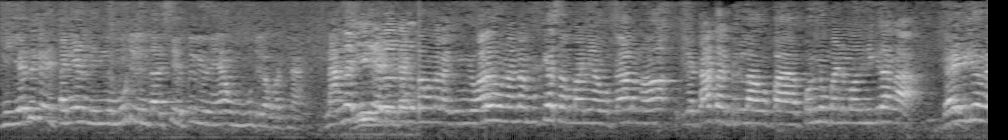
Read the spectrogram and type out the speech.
நீ எதுக்கு தனியா இந்த மூட்டில இந்த அரிசி எடுத்துக்கிறேன் ஏன் உன் மூட்டில போட்டேன் நான் தான் இங்க வரவனா முகேஷ் அம்பானி அவங்க பேரனும் இல்ல டாடா பிர்லா அவங்க ப- பொண்ணும் பையனும் வந்து நிக்கிறாங்க. டெய்லியும்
